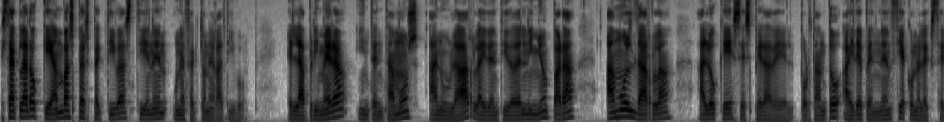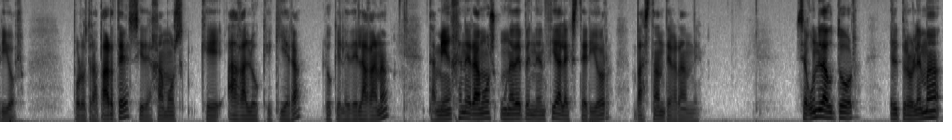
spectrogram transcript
Está claro que ambas perspectivas tienen un efecto negativo. En la primera intentamos anular la identidad del niño para amoldarla a lo que se espera de él. Por tanto, hay dependencia con el exterior. Por otra parte, si dejamos que haga lo que quiera, lo que le dé la gana, también generamos una dependencia al exterior bastante grande. Según el autor, el problema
